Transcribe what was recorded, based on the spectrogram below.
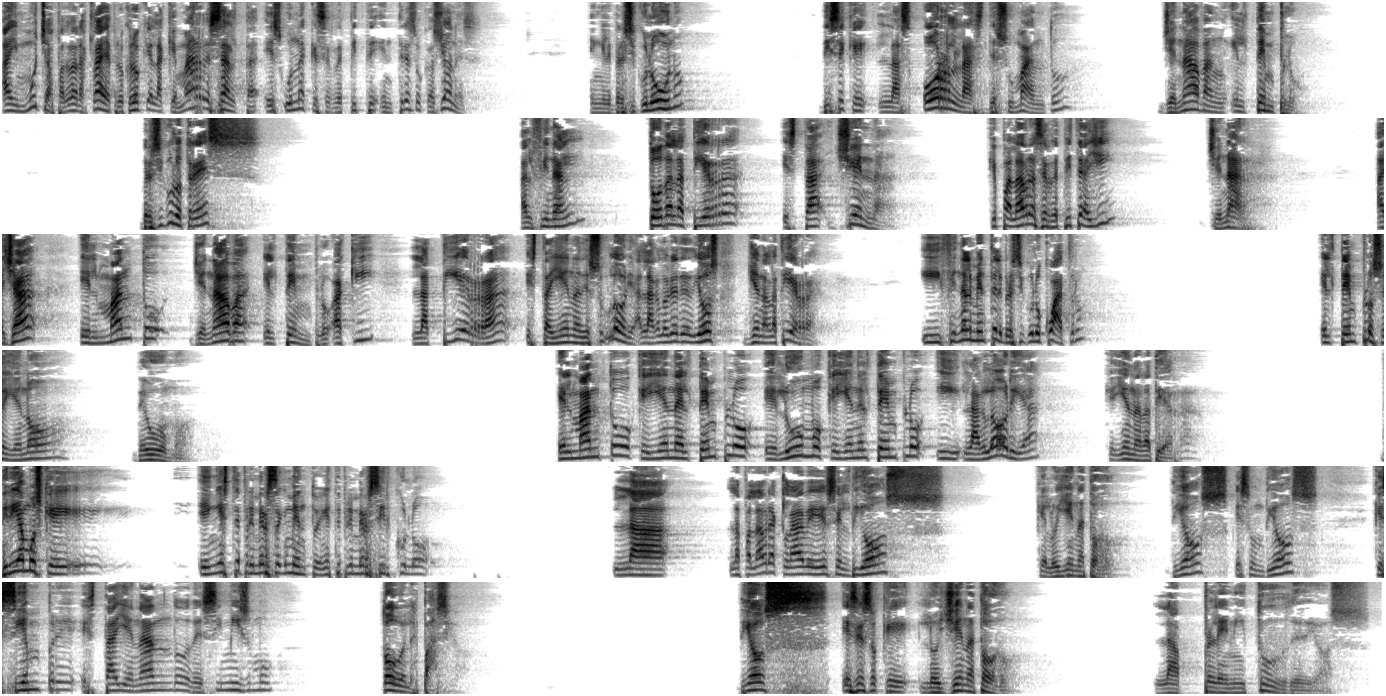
hay muchas palabras clave, pero creo que la que más resalta es una que se repite en tres ocasiones. En el versículo 1 dice que las orlas de su manto llenaban el templo. Versículo 3, al final, toda la tierra está llena. ¿Qué palabra se repite allí? Llenar. Allá el manto llenaba el templo. Aquí la tierra está llena de su gloria. La gloria de Dios llena la tierra. Y finalmente el versículo 4 el templo se llenó de humo. El manto que llena el templo, el humo que llena el templo y la gloria que llena la tierra. Diríamos que en este primer segmento, en este primer círculo, la, la palabra clave es el Dios que lo llena todo. Dios es un Dios que siempre está llenando de sí mismo todo el espacio. Dios es eso que lo llena todo, la plenitud de Dios.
